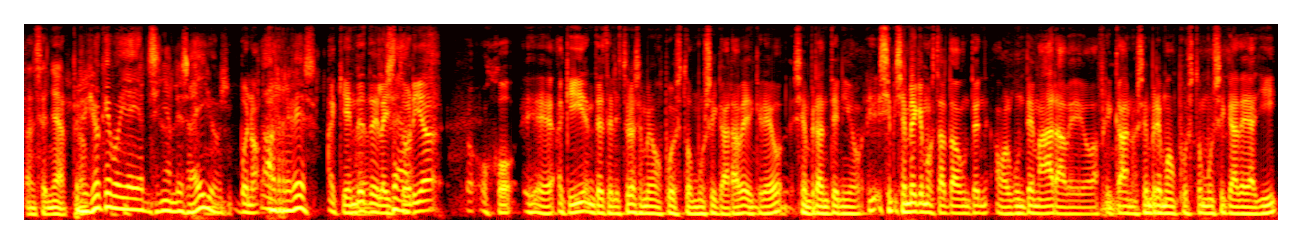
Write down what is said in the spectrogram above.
A enseñar. Pero ¿no? yo qué voy a ir a enseñarles a ellos. Bueno, al revés. Aquí en Desde la O sea- Historia, ojo, eh, aquí en Desde la Historia siempre hemos puesto música árabe, creo. Siempre han tenido, eh, sie- siempre que hemos tratado un ten- algún tema árabe o africano, siempre hemos puesto música de allí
